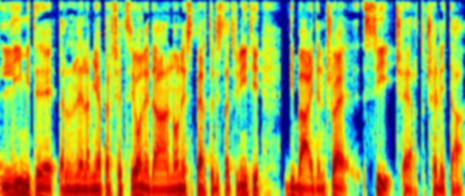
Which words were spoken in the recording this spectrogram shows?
limite, nella mia percezione da non esperto di Stati Uniti, di Biden. Cioè, sì, certo, c'è l'età,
